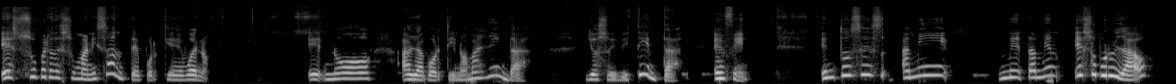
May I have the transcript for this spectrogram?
es súper deshumanizante porque, bueno, eh, no habla por ti, no más linda, yo soy distinta, en fin, entonces, a mí me, también, eso por un lado,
